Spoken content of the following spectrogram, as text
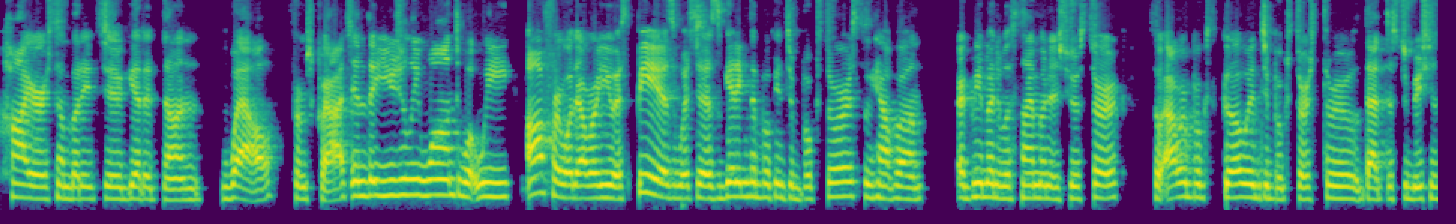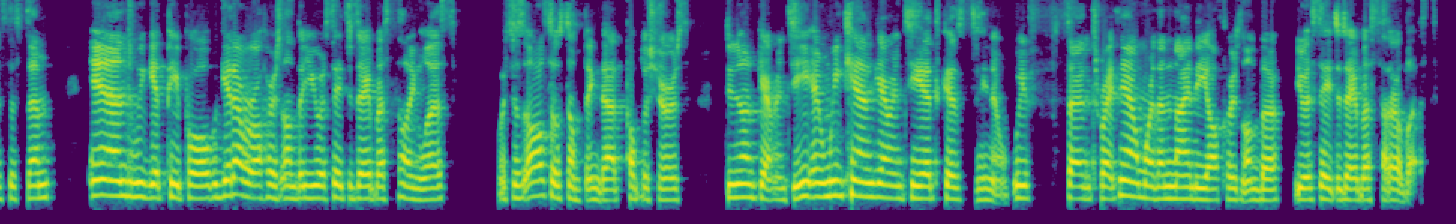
hire somebody to get it done well from scratch and they usually want what we offer what our usp is which is getting the book into bookstores we have an agreement with simon and schuster so our books go into bookstores through that distribution system. And we get people, we get our authors on the USA Today bestselling list, which is also something that publishers do not guarantee. And we can guarantee it because, you know, we've sent right now more than 90 authors on the USA Today bestseller list.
